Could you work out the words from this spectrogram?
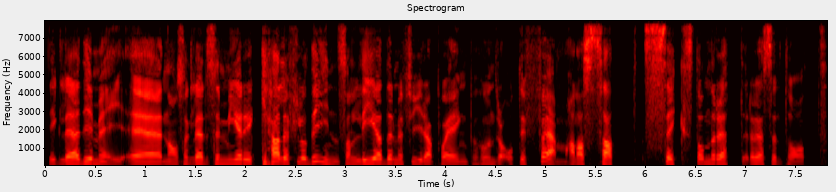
Det glädjer mig. Eh, någon som gläder sig mer är Kalle Flodin som leder med 4 poäng på 185. Han har satt 16 rätt resultat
